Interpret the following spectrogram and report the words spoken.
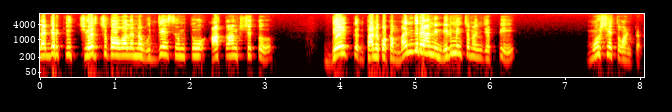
దగ్గరికి చేర్చుకోవాలన్న ఉద్దేశంతో ఆకాంక్షతో దే తనకు ఒక మందిరాన్ని నిర్మించమని చెప్పి మోషేతో అంటాడు.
